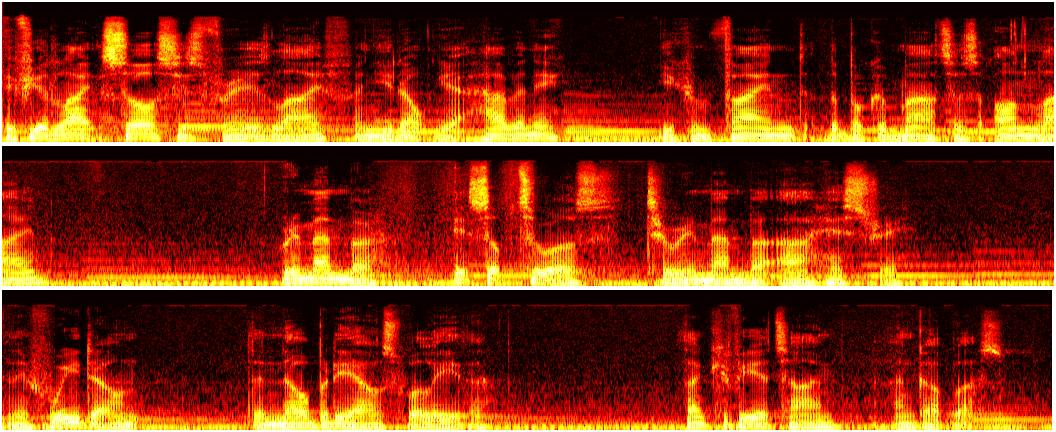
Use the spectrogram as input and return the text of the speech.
If you'd like sources for his life and you don't yet have any, you can find the Book of Martyrs online. Remember, it's up to us to remember our history. And if we don't, then nobody else will either. Thank you for your time and God bless.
